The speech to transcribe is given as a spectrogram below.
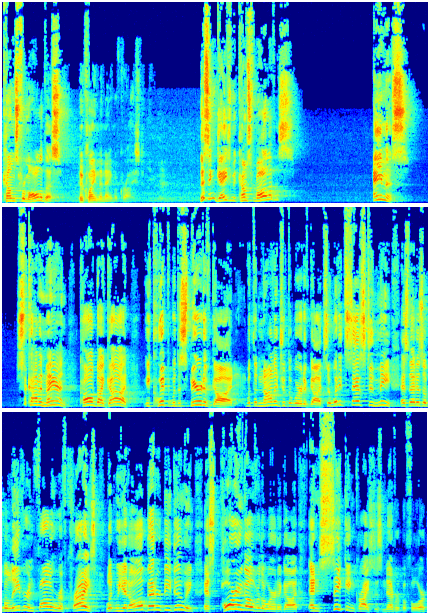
comes from all of us who claim the name of Christ. This engagement comes from all of us. Amos, just a common man called by God, equipped with the Spirit of God, with the knowledge of the Word of God. So, what it says to me is that as a believer and follower of Christ, what we had all better be doing is poring over the Word of God and seeking Christ as never before,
